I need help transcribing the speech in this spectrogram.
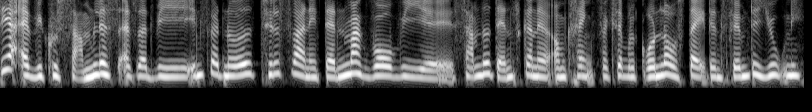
der, at vi kunne samles? Altså, at vi indførte noget tilsvarende i Danmark, hvor vi øh, samlede danskerne omkring for eksempel Grundlovsdag den 5. juni?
